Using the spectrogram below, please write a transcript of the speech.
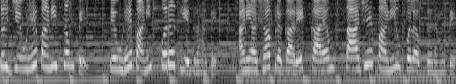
तर जेवढे पाणी संपेल तेवढे पाणी परत येत राहते. आणि अशा प्रकारे कायम ताजे पाणी उपलब्ध राहते.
